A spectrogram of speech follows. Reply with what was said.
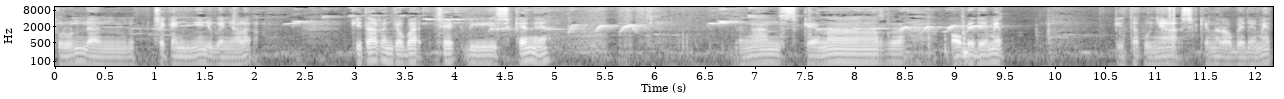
turun dan cek engine-nya juga nyala kita akan coba cek di scan ya. Dengan scanner OBDMet kita punya scanner OBDMet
